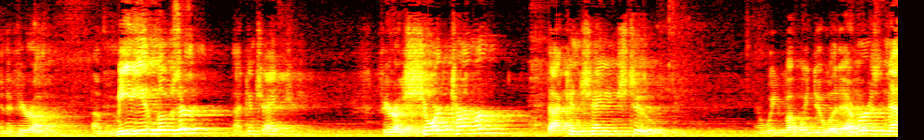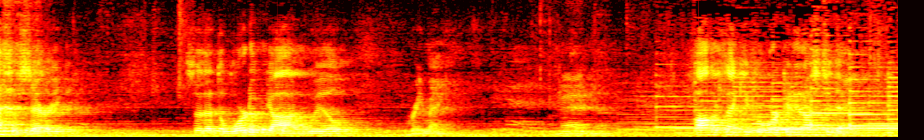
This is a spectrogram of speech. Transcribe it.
And if you're a immediate loser, that can change. If you're a short termer, that can change too. And we, but we do whatever is necessary so that the Word of God will remain. Amen. Father, thank you for working in us today.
